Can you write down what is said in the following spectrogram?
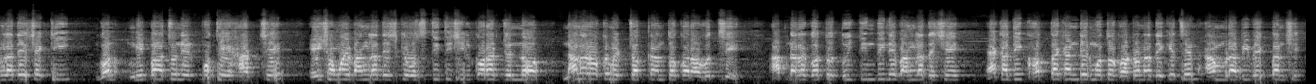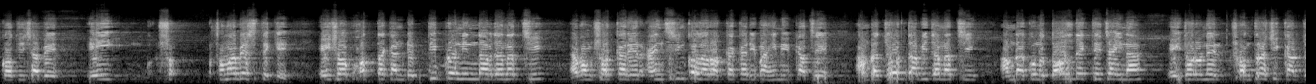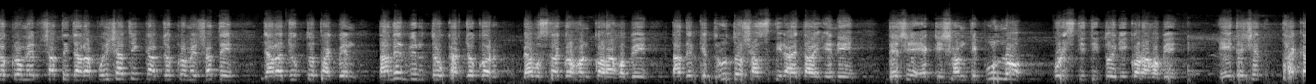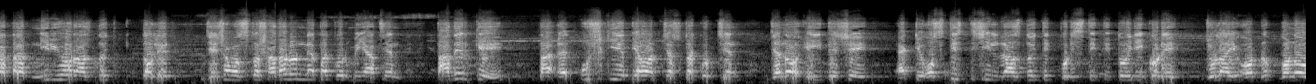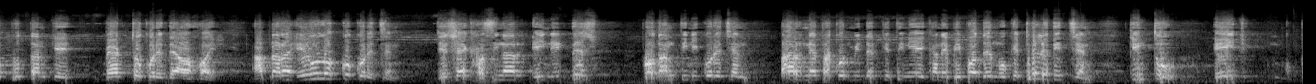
বাংলাদেশ একটি নির্বাচনের পথে হাঁটছে। এই সময় বাংলাদেশকে অস্থিতিশীল করার জন্য নানা রকমের চক্রান্ত করা হচ্ছে। আপনারা গত দুই তিন দিনে বাংলাদেশে একাধিক হত্যাকাণ্ডের মতো ঘটনা দেখেছেন। আমরা বিবেকবান শিক্ষক হিসাবে এই সমাবেশ থেকে এইসব হত্যাকাণ্ডের তীব্র নিন্দা জানাচ্ছি এবং সরকারের আইন শৃঙ্খলা রক্ষাকারী বাহিনীর কাছে আমরা জোর দাবি জানাচ্ছি। আমরা কোনো দল দেখতে চাই না। এই ধরনের সন্ত্রাসী কার্যক্রমের সাথে, যারা পৈশাচিক কার্যক্রমের সাথে যারা যুক্ত থাকবেন, তাদের বিরুদ্ধেও কার্যকর ব্যবস্থা গ্রহণ করা হবে। তাদেরকে দ্রুত শাস্তির আয়তায় এনে দেশে একটি শান্তিপূর্ণ পরিস্থিতি তৈরি করা হবে। এই দেশে থাকা তার নিরীহ রাজনৈতিক দলের যে সমস্ত সাধারণ নেতা কর্মী আছেন, তাদেরকে উস্কিয়ে দেওয়ার চেষ্টা করছেন যেন এই দেশে একটি অস্থিতিশীল রাজনৈতিক পরিস্থিতি তৈরি করে জুলাই গণ অভ্যুত্থানকে ব্যর্থ করে দেওয়া হয়। আপনারা এও লক্ষ্য করেছেন যে শেখ হাসিনার এই নির্দেশ প্রদান তিনি করেছেন, তার নেতা কর্মীদেরকে তিনি এখানে বিপদের মুখে ঠেলে দিচ্ছেন। কিন্তু এই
